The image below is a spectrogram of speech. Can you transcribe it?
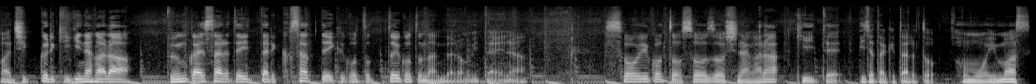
まあ、じっくり聴きながら分解されていったり腐っていくことどういうことなんだろうみたいな、そういうことを想像しながら聴いていただけたらと思います。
